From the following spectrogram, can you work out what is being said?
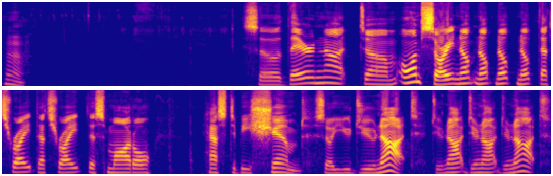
Hmm. So they're not, um, oh, I'm sorry. Nope, nope, nope, nope. That's right. That's right. This model has to be shimmed. So you do not, do not, do not, do not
